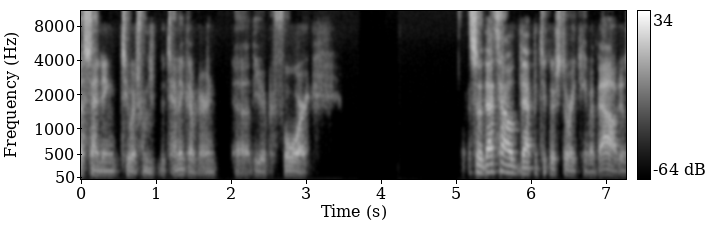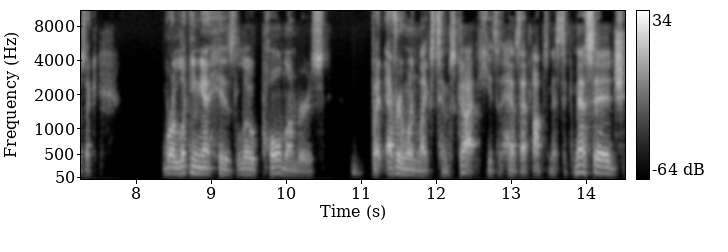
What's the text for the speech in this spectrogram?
ascending to it from lieutenant governor in, uh, the year before. So that's how that particular story came about. It was like we're looking at his low poll numbers, but everyone likes Tim Scott. He has that optimistic message.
